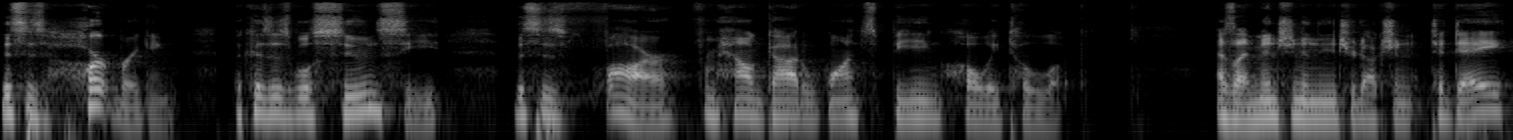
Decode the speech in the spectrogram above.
This is heartbreaking because, as we'll soon see, this is far from how God wants being holy to look. As I mentioned in the introduction, today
